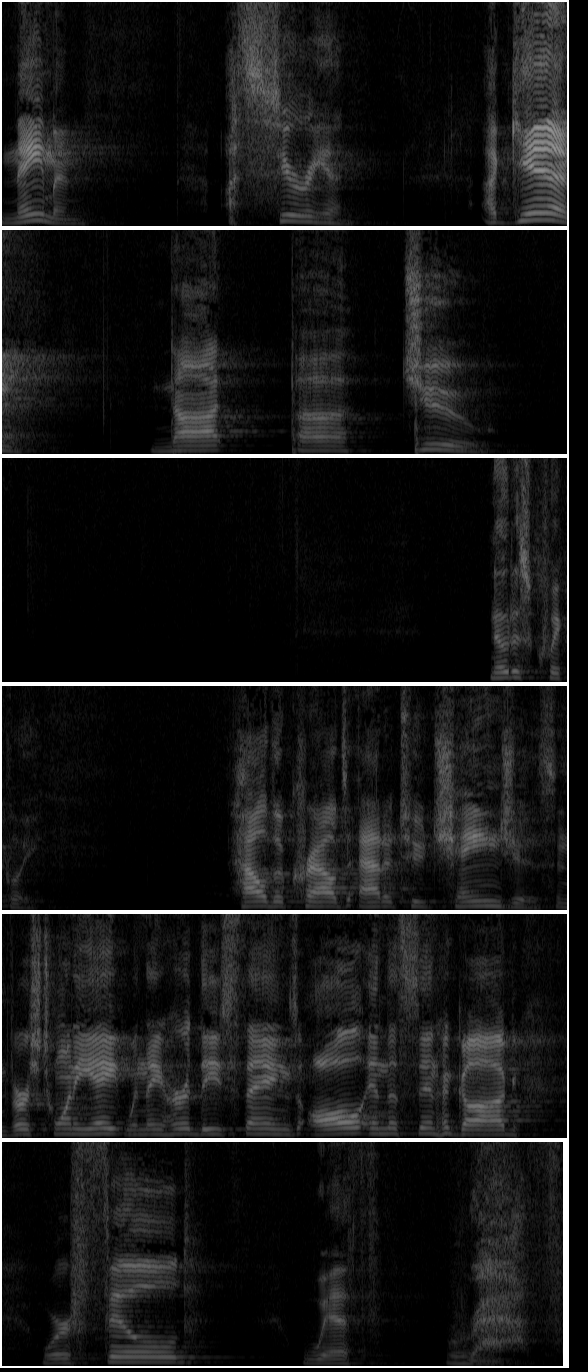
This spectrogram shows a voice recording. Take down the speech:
Naaman, a Syrian. Again, not a Jew. Notice quickly how the crowd's attitude changes. In verse 28, when they heard these things, all in the synagogue were filled with wrath.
